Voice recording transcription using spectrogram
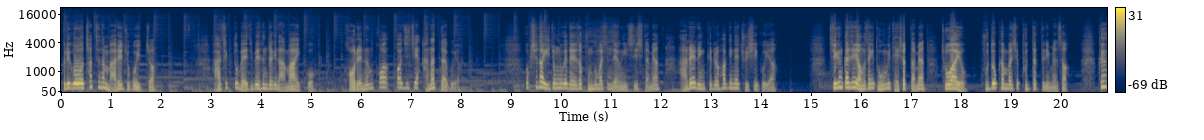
그리고 차트는 말해주고 있죠. 아직도 매집의 흔적이 남아있고 거래는 꺼, 꺼지지 않았다고요. 혹시 더 이 종목에 대해서 궁금하신 내용이 있으시다면 아래 링크를 확인해 주시고요. 지금까지 영상이 도움이 되셨다면 좋아요, 구독 한 번씩 부탁드리면서 그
